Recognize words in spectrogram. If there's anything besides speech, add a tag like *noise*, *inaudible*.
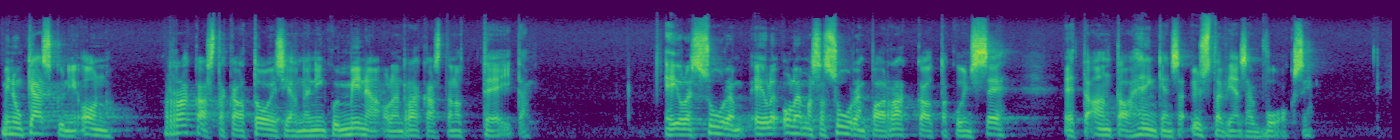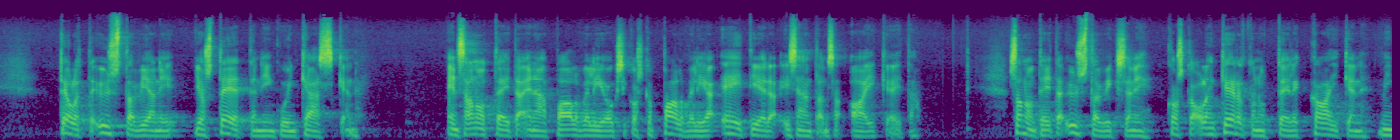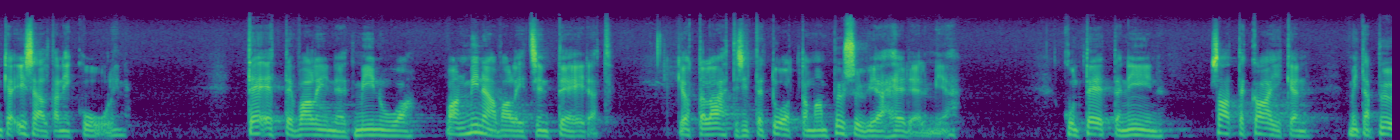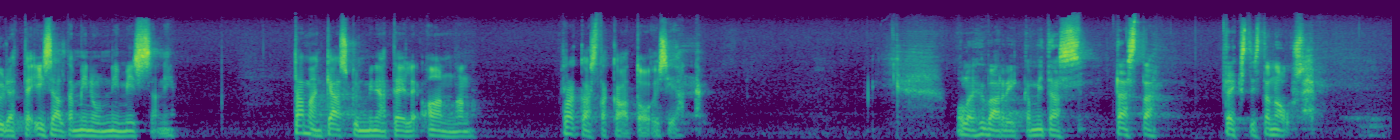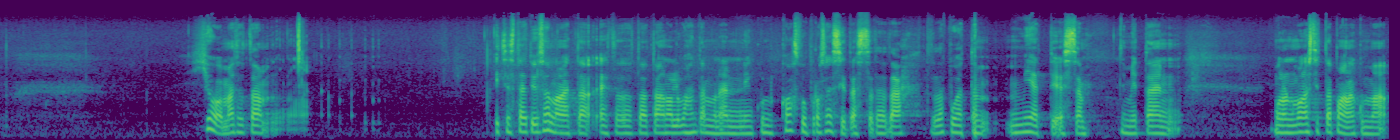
Minun käskyni on, rakastakaa toisianne niin kuin minä olen rakastanut teitä. Ei ole, suuren, ei ole olemassa suurempaa rakkautta kuin se, että antaa henkensä ystäviensä vuoksi. Te olette ystäviäni, jos teette niin kuin käsken. En sano teitä enää palvelijoiksi, koska palvelija ei tiedä isäntänsä aikeita. Sanon teitä ystävikseni, koska olen kertonut teille kaiken, minkä isältäni kuulin. Te ette valinneet minua, vaan minä valitsin teidät, jotta lähtisitte tuottamaan pysyviä hedelmiä. Kun teette niin, saatte kaiken, mitä pyydätte isältä minun nimissäni. Tämän käskyn minä teille annan. Rakastakaa toisianne. Ole hyvä Riikka, mitäs tästä tekstistä nousee? Joo, mä tota, itse asiassa täytyy sanoa, että, että tota, tämä on ollut vähän tämmöinen niin kuin kasvuprosessi tässä tätä, tätä puhetta miettiessä. Nimittäin mulla on monesti tapana, kun mä,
